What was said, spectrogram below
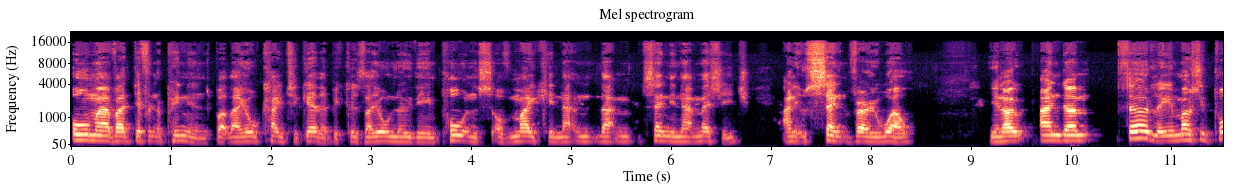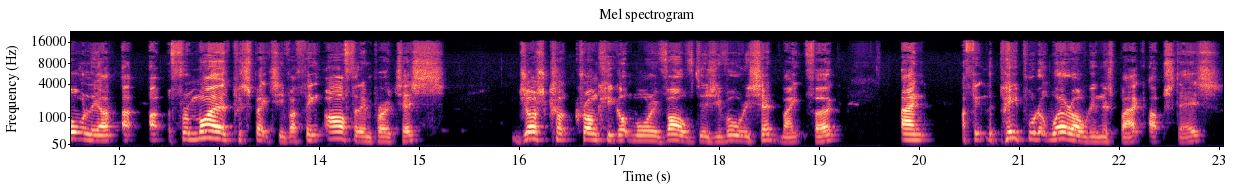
All may have had different opinions, but they all came together because they all knew the importance of making that that sending that message, and it was sent very well. You know, and um, thirdly, and most importantly, I, I, I, from my perspective, I think after them protests, Josh Kroenke got more involved, as you've already said, mate, Ferg. And I think the people that were holding us back upstairs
